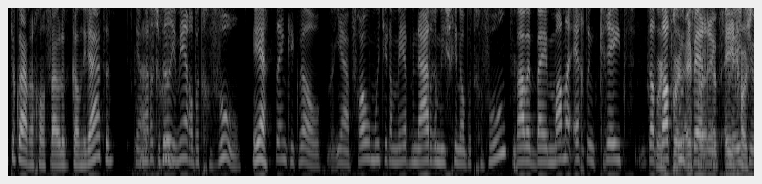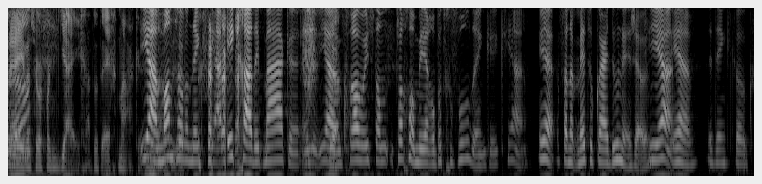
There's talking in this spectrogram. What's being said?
toen kwamen er gewoon vrouwelijke kandidaten. Ja, maar dat speel je meer op het gevoel. Ja. Denk ik wel. Ja, vrouwen moet je dan meer benaderen misschien op het gevoel. Waarbij bij mannen echt een kreet dat Voor- dat voor goed even werkt. Het weet ego je strelen, wel. een soort van jij gaat het echt maken. Ja, een man zou dan denken van ja, ik ga dit maken. En ja, Ja. een vrouw is dan toch wel meer op het gevoel, denk ik. Ja, Ja, van het met elkaar doen en zo. ja. Ja, dat denk ik ook.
